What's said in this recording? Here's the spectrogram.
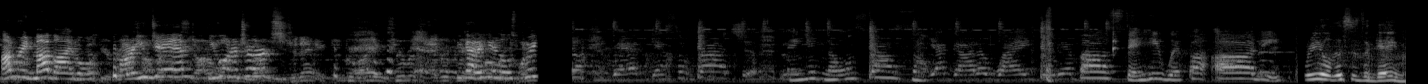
I'm reading my Bible. Are you, Jan? You going to church? You gotta hear those pre. Boston, he whip a Audi. Real. This is the game.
